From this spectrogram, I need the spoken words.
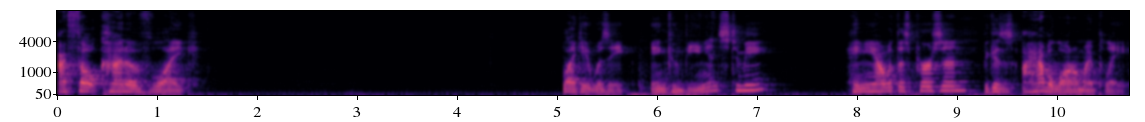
I felt kind of like like it was a inconvenience to me hanging out with this person because I have a lot on my plate.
